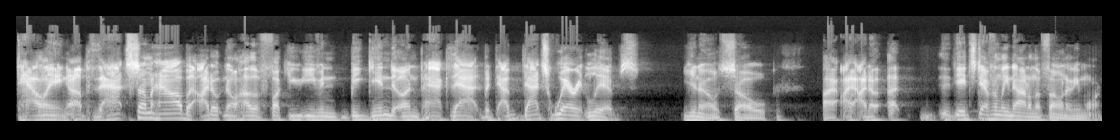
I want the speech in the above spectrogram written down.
tallying up that somehow but I don't know how the fuck you even begin to unpack that but that, that's where it lives you know so I I, I don't uh, it's definitely not on the phone anymore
